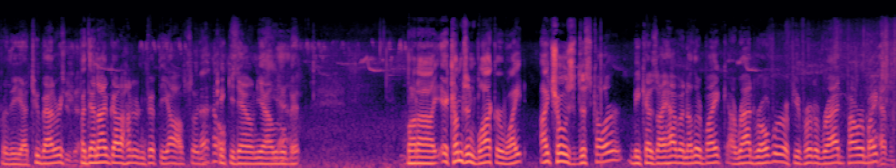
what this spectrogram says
for the uh, two batteries. Two battery. But then I've got 150 off, so That take you down, yeah, a little bit. But uh, it comes in black or white. I chose this color because I have another bike, a Rad Rover. If you've heard of Rad power I bikes, haven't.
